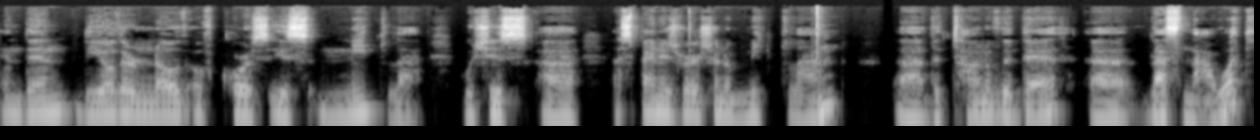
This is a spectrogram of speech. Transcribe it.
and then the other node, of course, is Mitla, which is uh, a Spanish version of Mictlan, uh, the town of the dead. That's Nahuatl.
